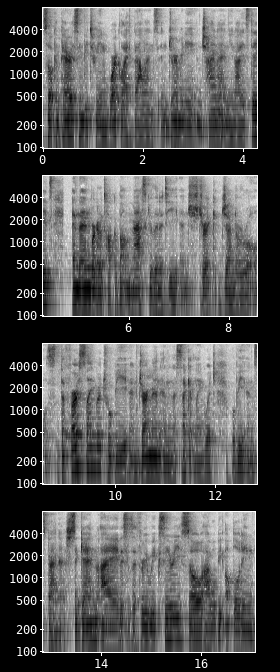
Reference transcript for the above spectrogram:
so a comparison between work-life balance in Germany and China and the United States, and then we're going to talk about masculinity and strict gender roles. The first language will be in German and the second language will be in Spanish. Again, I this is a three-week series, so I will be uploading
